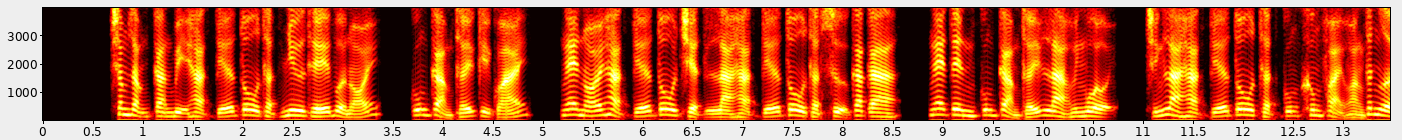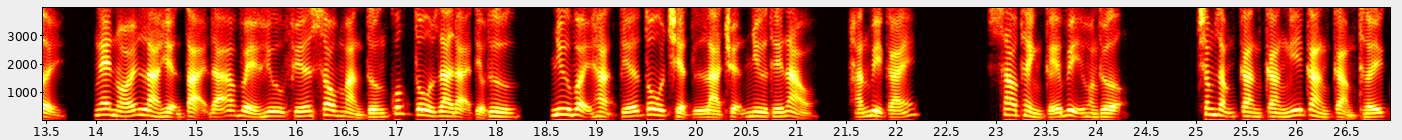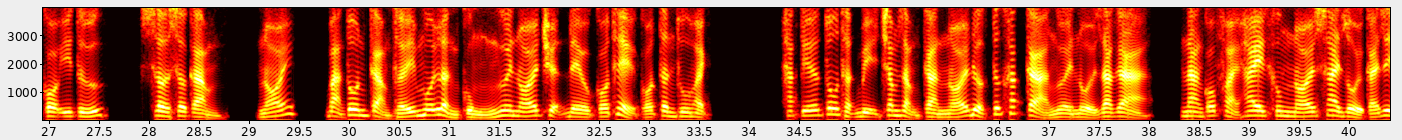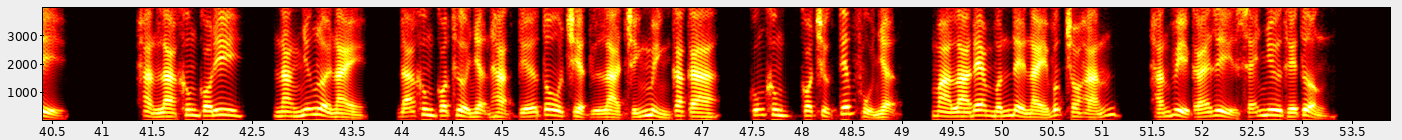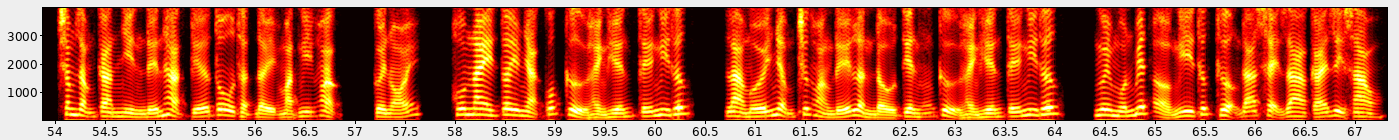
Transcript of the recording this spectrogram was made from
Trăm dặm càn bị hạt tía tô thật như thế vừa nói, cũng cảm thấy kỳ quái, nghe nói hạt tía tô triệt là hạt tía tô thật sự ca ca, nghe tên cũng cảm thấy là huynh muội, chính là hạt tía tô thật cũng không phải hoàng thất người, nghe nói là hiện tại đã về hưu phía sau màn tướng quốc tô gia đại tiểu thư, như vậy hạt tía tô triệt là chuyện như thế nào, hắn vì cái. Sao thành kế vị hoàng thượng? Trăm dặm càng càng nghĩ càng cảm thấy có ý tứ, sơ sơ cảm, nói, bản tôn cảm thấy mỗi lần cùng ngươi nói chuyện đều có thể có tân thu hoạch. Hạt tía tô thật bị trăm dặm càng nói được tức khắc cả người nổi da gà, nàng có phải hay không nói sai rồi cái gì? Hẳn là không có đi, nàng những lời này, đã không có thừa nhận hạt tía tô triệt là chính mình ca ca, cũng không có trực tiếp phủ nhận, mà là đem vấn đề này vứt cho hắn, hắn vì cái gì sẽ như thế tưởng. Trăm dặm càn nhìn đến hạt tía tô thật đầy mặt nghi hoặc, cười nói, hôm nay Tây Nhạc Quốc cử hành hiến tế nghi thức, là mới nhậm chức hoàng đế lần đầu tiên cử hành hiến tế nghi thức, ngươi muốn biết ở nghi thức thượng đã xảy ra cái gì sao?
